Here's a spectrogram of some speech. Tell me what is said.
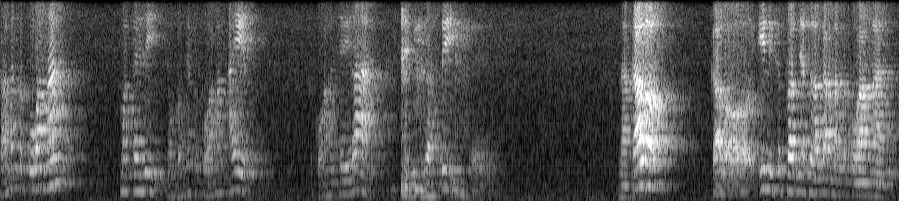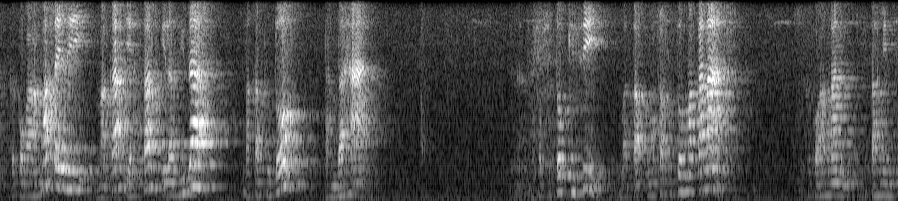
karena kekurangan materi contohnya kekurangan air kekurangan cairan, dehidrasi. Nah kalau kalau ini sebabnya adalah karena kekurangan kekurangan materi, maka yahtas ila tidak, maka butuh tambahan. Nah, maka butuh gizi, maka, maka butuh makanan. Kekurangan vitamin C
